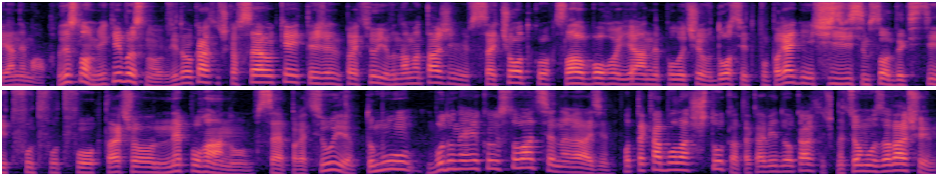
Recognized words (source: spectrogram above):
я не мав. Одним словом, який висновок? Відеокарточка все окей, тиждень працює в навантаженні, все чітко. Слава Богу, я не отримав досвід попередній 6800 XT, тфу тфу тфу Так що непогано все працює. Тому буду нею користуватися наразі. От така була штука, така відеокарточка. На цьому завершуємо.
